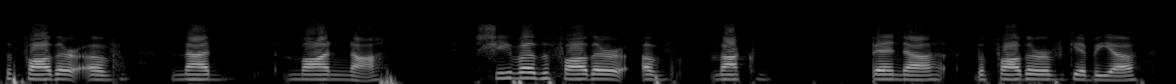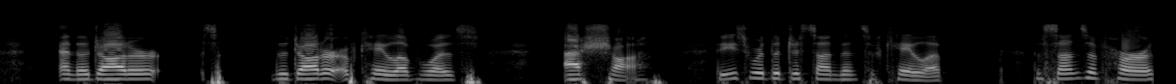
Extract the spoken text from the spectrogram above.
the father of Madmanna. Shiva, the father of Machbenah, the father of Gibeah, and the daughter the daughter of Caleb was Asha. These were the descendants of Caleb. The sons of Hur,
